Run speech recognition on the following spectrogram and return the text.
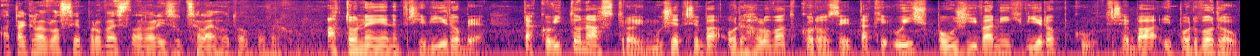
a takhle vlastně provést analýzu celého toho povrchu. A to nejen při výrobě. Takovýto nástroj může třeba odhalovat korozi taky u již používaných výrobků, třeba i pod vodou.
